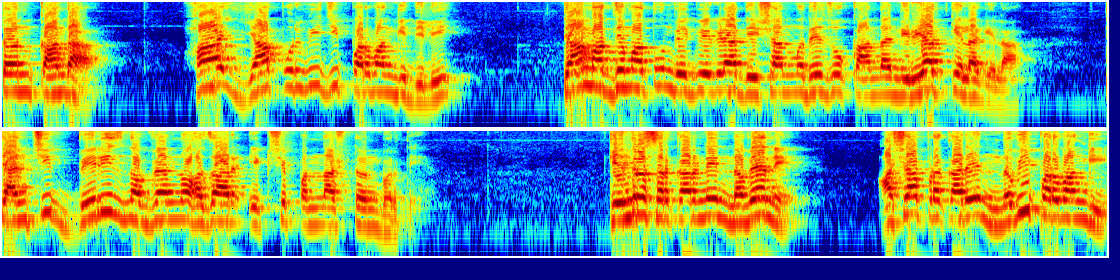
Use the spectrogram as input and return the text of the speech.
टन कांदा हा यापूर्वी जी परवानगी दिली त्या माध्यमातून वेगवेगळ्या देशांमध्ये जो कांदा निर्यात केला गेला त्यांची बेरीज नव्याण्णव हजार एकशे पन्नास टन भरते. केंद्र सरकारने नव्याने अशा प्रकारे नवी परवानगी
